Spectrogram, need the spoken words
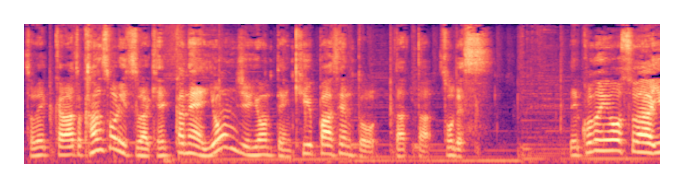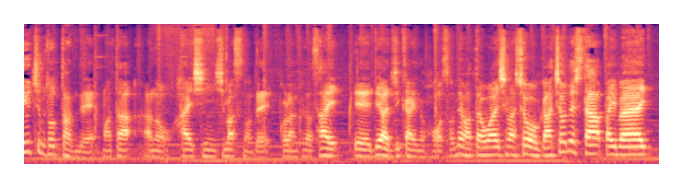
それから、あと乾燥率は結果ね、44.9%だったそうです。で、この様子は YouTube 撮ったんで、またあの配信しますのでご覧ください。えー、では次回の放送でまたお会いしましょう。ガチョウでした。バイバイ。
